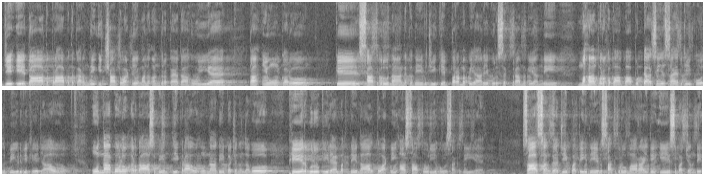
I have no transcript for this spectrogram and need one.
ਜੇ ਇਹ ਦਾਤ ਪ੍ਰਾਪਤ ਕਰਨ ਦੀ ਇੱਛਾ ਤੁਹਾਡੇ ਮਨ ਅੰਦਰ ਪੈਦਾ ਹੋਈ ਹੈ, ਤਾਂ ਇਉਂ ਕਰੋ। ਕਿ ਸਤਿਗੁਰੂ ਨਾਨਕ ਦੇਵ ਜੀ ਕੇ ਪਰਮ ਪਿਆਰੇ ਗੁਰਸਿੱਖ ਬ੍ਰਹਮ ਗਿਆਨੀ ਮਹਾਪੁਰਖ ਬਾਬਾ ਬੁੱਢਾ ਸੀ ਸਾਹਿਬ ਜੀ ਕੋਲ ਬੀੜ ਵਿਖੇ ਜਾਓ। ਉਹਨਾਂ ਕੋਲੋਂ ਅਰਦਾਸ ਬੇਨਤੀ ਕਰਾਓ, ਉਹਨਾਂ ਦੇ ਬਚਨ ਲਵੋ। ਫੇਰ ਗੁਰੂ ਕੀ ਰਹਿਮਤ ਦੇ ਨਾਲ ਤੁਹਾਡੀ ਆਸਾ ਪੂਰੀ ਹੋ ਸਕਦੀ ਹੈ। ਸਾਧ ਸੰਗਤ ਜੀ, ਪਤੀ ਦੇਵ ਸਤਿਗੁਰੂ ਮਹਾਰਾਜ ਦੇ ਇਸ ਵਚਨ ਦੇ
